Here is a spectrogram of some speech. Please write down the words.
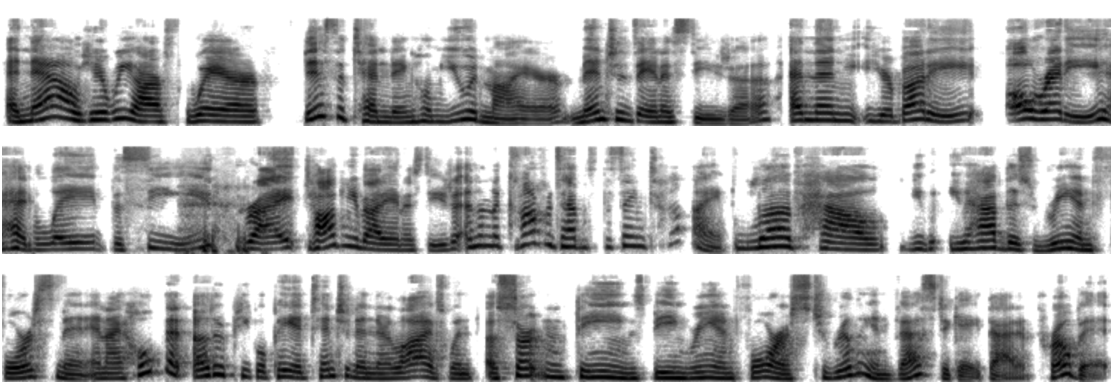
And now here we are where this attending, whom you admire, mentions anesthesia, and then your buddy already had laid the seed, right? Talking about anesthesia. And then the conference happens at the same time. Love how you you have this reinforcement. And I hope that other people pay attention in their lives when a certain theme's being reinforced to really investigate that and probe it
